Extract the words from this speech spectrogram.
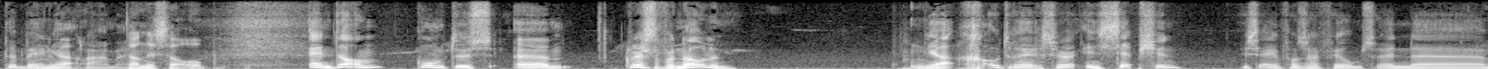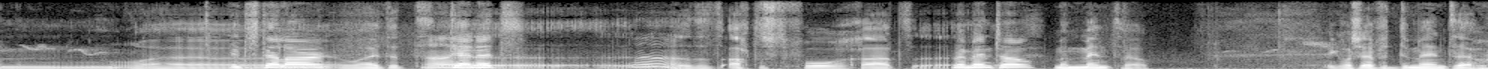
Daar ben je er Ja. wel klaar mee. Dan is wel op. En dan komt dus ehm, Christopher Nolan. Ja. Grote regisseur. Inception is een van zijn films. En ehm, Eh, Interstellar. Hoe heet het? Ah, ja. Tenet. Eh, Ah. Dat het achterstevoren gaat. eh, Memento. Memento. Ik was even Demento.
